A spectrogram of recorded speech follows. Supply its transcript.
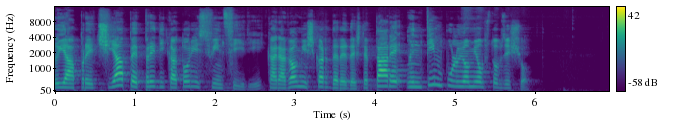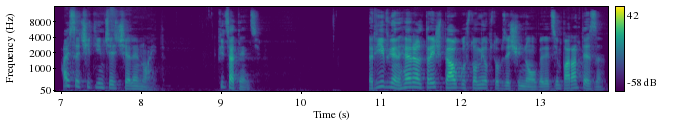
îi aprecia pe predicatorii Sfințirii care aveau mișcări de redeșteptare în timpul lui 1888. Hai să citim ce zice Ellen White. Fiți atenți. Review and Herald, 13 august 1889. Vedeți în paranteză.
